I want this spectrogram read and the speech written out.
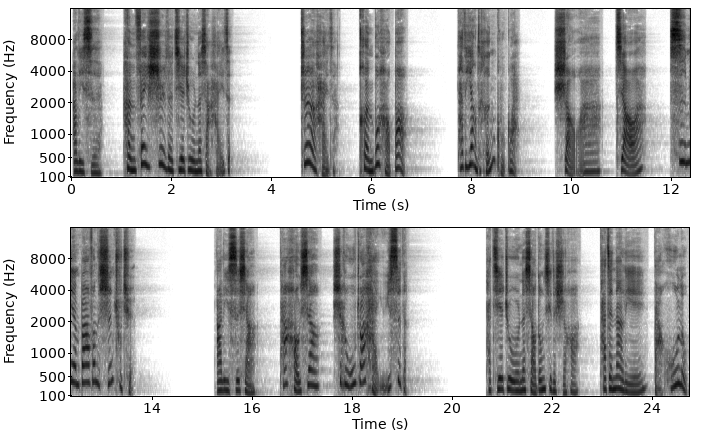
爱丽丝很费事的接住那小孩子。这孩子很不好抱，他的样子很古怪，手啊脚啊四面八方的伸出去。阿丽丝想，他好像是个五爪海鱼似的。他接住那小东西的时候，他在那里打呼噜，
